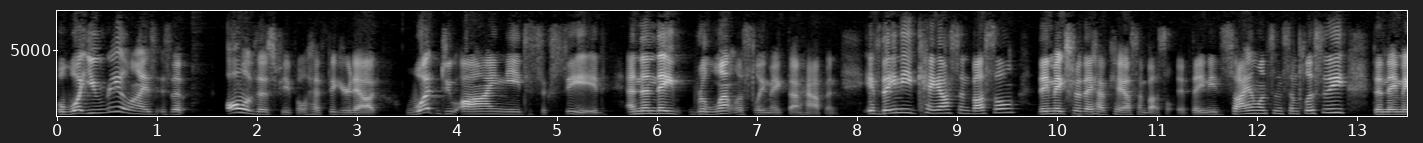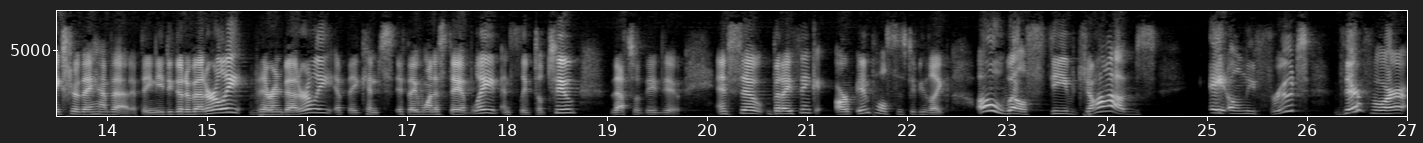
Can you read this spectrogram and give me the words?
But what you realize is that all of those people have figured out what do I need to succeed? And then they relentlessly make that happen. If they need chaos and bustle, they make sure they have chaos and bustle. If they need silence and simplicity, then they make sure they have that. If they need to go to bed early, they're in bed early. If they can if they want to stay up late and sleep till 2, that's what they do. And so, but I think our impulse is to be like, "Oh, well, Steve Jobs ate only fruit therefore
